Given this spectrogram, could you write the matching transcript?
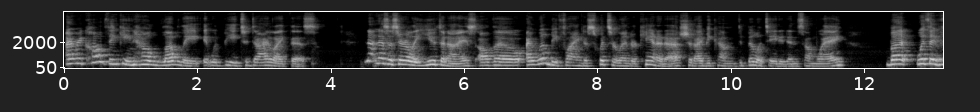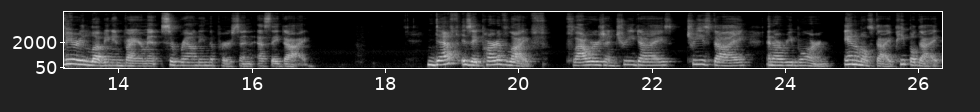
I recalled thinking how lovely it would be to die like this not necessarily euthanized, although I will be flying to Switzerland or Canada should I become debilitated in some way, but with a very loving environment surrounding the person as they die. Death is a part of life. Flowers and tree dies, trees die and are reborn. Animals die, people die.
